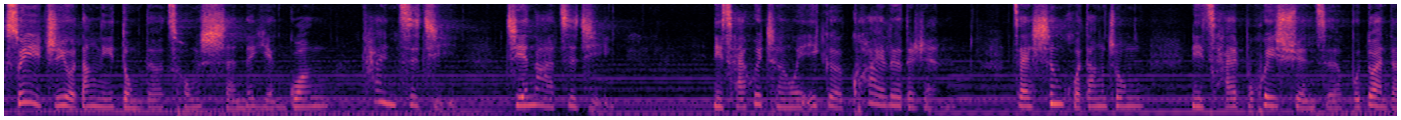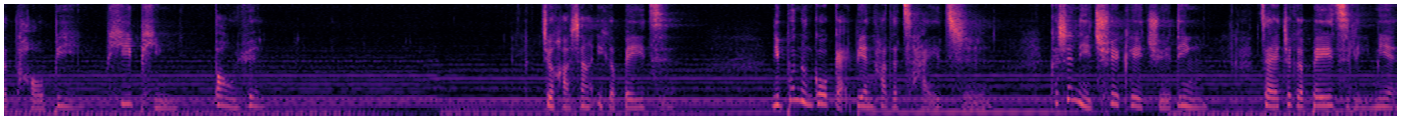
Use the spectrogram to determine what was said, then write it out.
所以，只有当你懂得从神的眼光看自己，接纳自己。你才会成为一个快乐的人，在生活当中，你才不会选择不断的逃避、批评、抱怨。就好像一个杯子，你不能够改变它的材质，可是你却可以决定，在这个杯子里面，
